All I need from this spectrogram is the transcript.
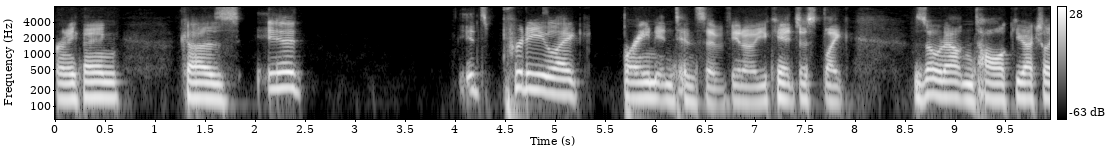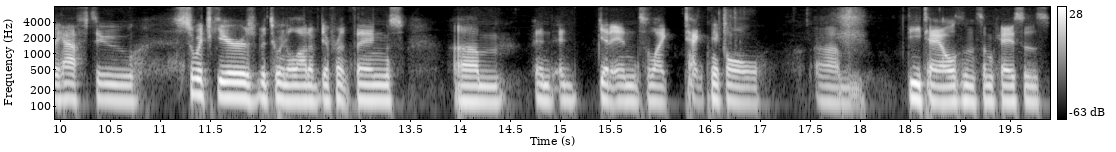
or anything because it it's pretty like brain intensive you know? You can't just like zone out and talk. You actually have to switch gears between a lot of different things um and, and get into like technical um details in some cases.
